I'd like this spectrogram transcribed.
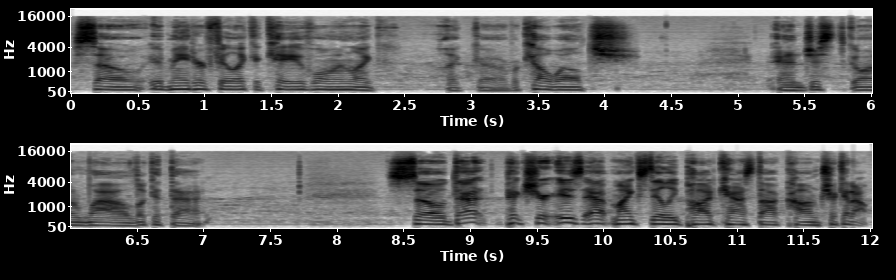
So it made her feel like a cave woman, like like uh, Raquel Welch, and just going, "Wow, look at that." So that picture is at mikesdailypodcast.com. Check it out.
